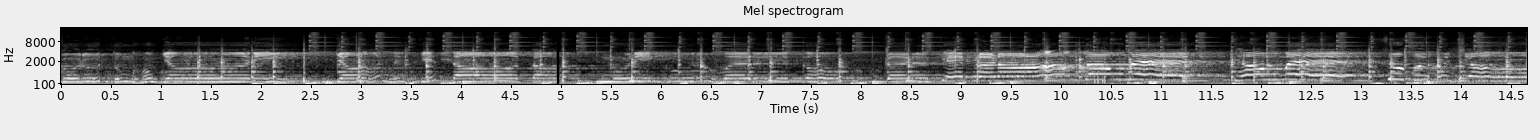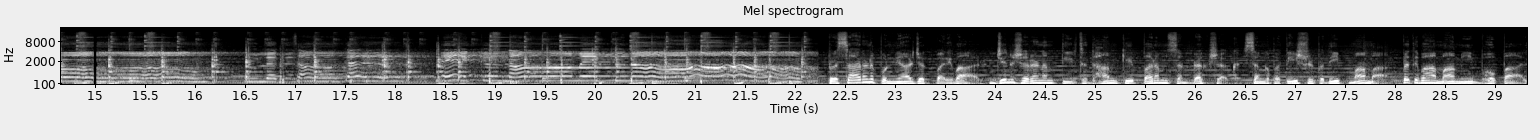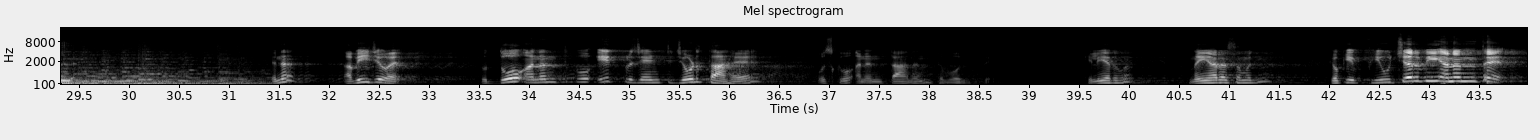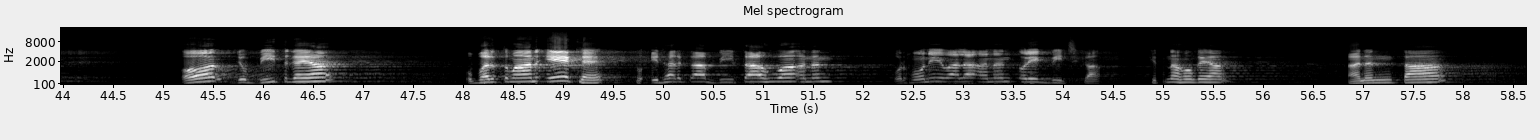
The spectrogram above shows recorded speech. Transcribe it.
गुरु तुम हो ज्ञानी, ज्ञान के दाता, मुनि गुरुवर को करके प्रणाम गाऊं मैं ध्याऊं मैं सुबह शाम। पुलक सागर, एक नाम एक नाम। प्रसारण पुण्यार्जक परिवार, जिन शरणम तीर्थ धाम के परम संरक्षक, संघपति श्री प्रदीप मामा, प्रतिभा मामी भोपाल। अभी जो है तो दो अनंत को एक प्रेजेंट जोड़ता है, उसको अनंतानंत बोलते। क्लियर हुआ? नहीं आ रहा समझिए क्योंकि फ्यूचर भी अनंत है, और जो बीत गया वर्तमान एक है तो इधर का बीता हुआ अनंत, और होने वाला अनंत, और एक बीच का, कितना हो गया? अनंता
